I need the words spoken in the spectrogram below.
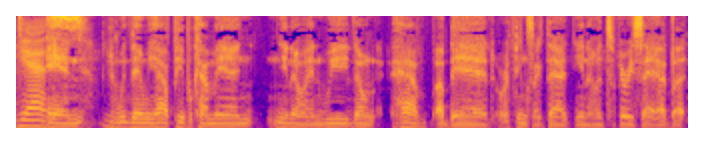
Yes. And then we have people come in, you know, and we don't have a bed or things like that. You know, it's very sad. But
